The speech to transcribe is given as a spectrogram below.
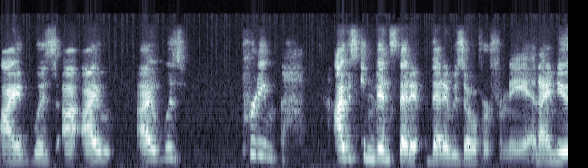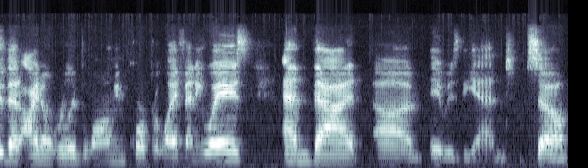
I was, I, I, I was pretty, I was convinced that it, that it was over for me. And I knew that I don't really belong in corporate life anyways. And that, um, it was the end. So,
